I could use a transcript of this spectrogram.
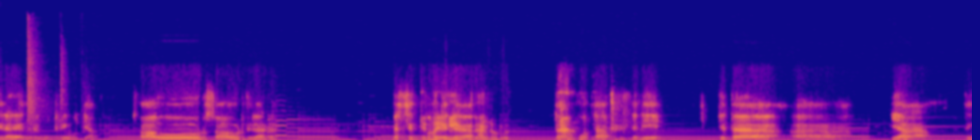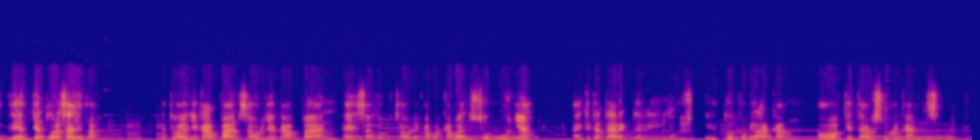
tidak ada yang ribut-ribut yang sahur sahur tidak ada. Masjid pun tidak ribut tidak mutar. Jadi kita eh, ya lihat jadwal saja toh jadwalnya kapan sahurnya kapan? Eh sahur sahurnya kapan kapan subuhnya nah, kita tarik dari jam Hmm. subuh itu ke belakang. Oh kita harus makan sebelumnya.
